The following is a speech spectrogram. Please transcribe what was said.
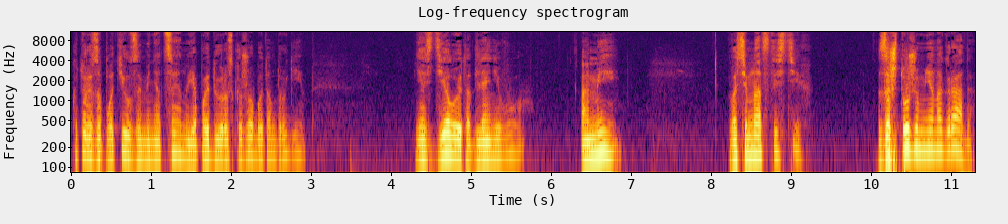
который заплатил за меня цену. Я пойду и расскажу об этом другим. Я сделаю это для Него. Аминь. 18 стих. За что же мне награда?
